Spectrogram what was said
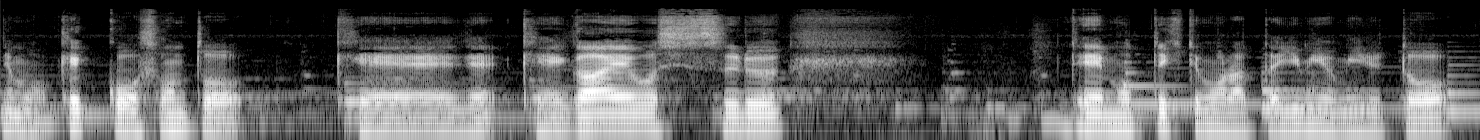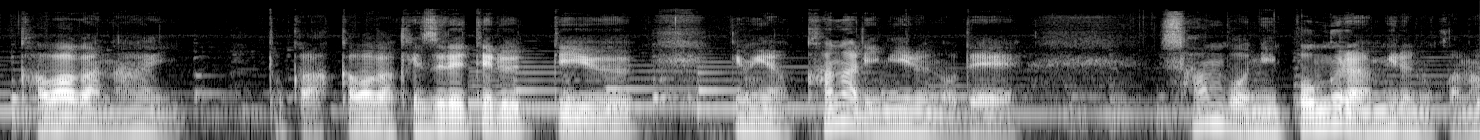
でも結構そんと毛で毛替えをするで持ってきてもらった弓を見ると皮がないとか皮が削れてるっていう弓はかなり見るので3本2本ぐらいは見るのかな。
